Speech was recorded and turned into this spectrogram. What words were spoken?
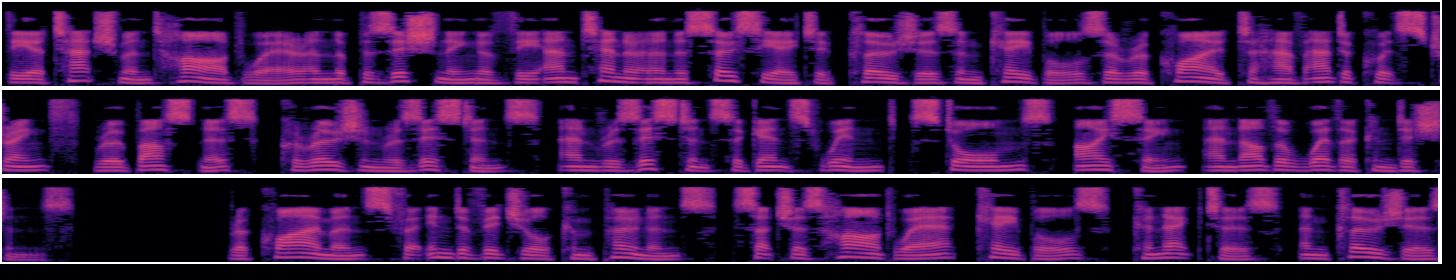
The attachment hardware and the positioning of the antenna and associated closures and cables are required to have adequate strength, robustness, corrosion resistance, and resistance against wind, storms, icing, and other weather conditions. Requirements for individual components, such as hardware, cables, connectors, and closures,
